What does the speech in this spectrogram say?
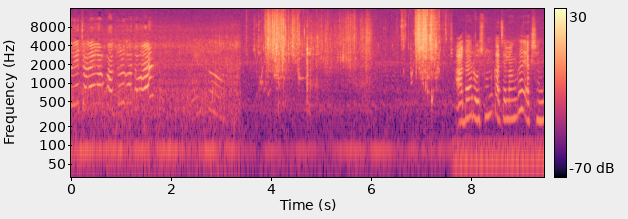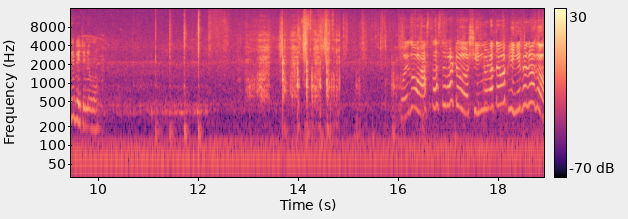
ধুয়ে চলে এলাম কত দূর গো তোমার আদা রসুন কাঁচা লঙ্কা একসঙ্গে বেটে নেব। ওই গো আস্তে আস্তে বাটো শিলনোড়া তো আবার ভেঙে ফেলবে গো।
